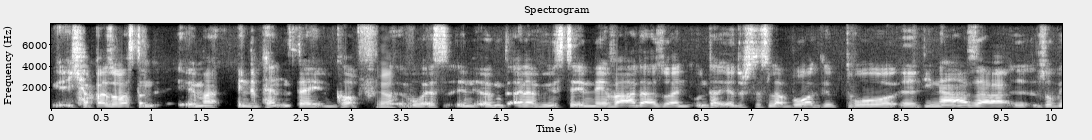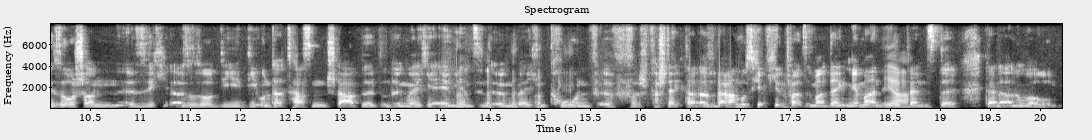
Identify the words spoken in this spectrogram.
Ich habe bei sowas dann immer Independence Day im Kopf, ja. wo es in irgendeiner Wüste in Nevada so ein unterirdisches Labor gibt, wo äh, die NASA äh, sowieso schon äh, sich, also so die, die Untertassen stapelt und irgendwelche Aliens in irgendwelchen Truhen versteckt hat. Also daran muss ich auf jeden Fall immer denken, immer an Independence ja. Day. Keine Ahnung warum.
